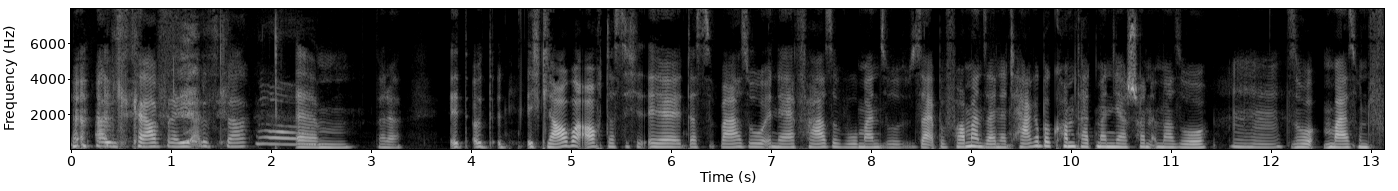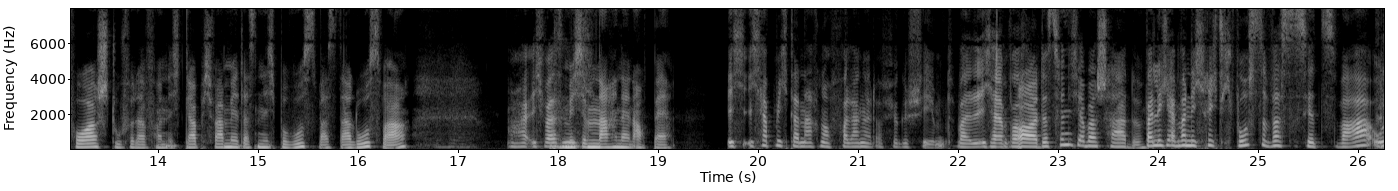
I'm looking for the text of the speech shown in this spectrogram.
Alles klar, Freddy, alles klar. Ähm, warte. It- und- und Ich glaube auch, dass ich, äh, das war so in der Phase, wo man so, bevor man seine Tage bekommt, hat man ja schon immer so, so mal so eine Vorstufe davon. Ich glaube, ich war mir das nicht bewusst, was da los war. Oh, ich weiß Für mich nicht. im Nachhinein auch bäh. Ich, ich habe mich danach noch vor lange dafür geschämt, weil ich einfach, Oh, das finde ich aber schade. weil ich einfach nicht richtig wusste, was das jetzt war Für und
